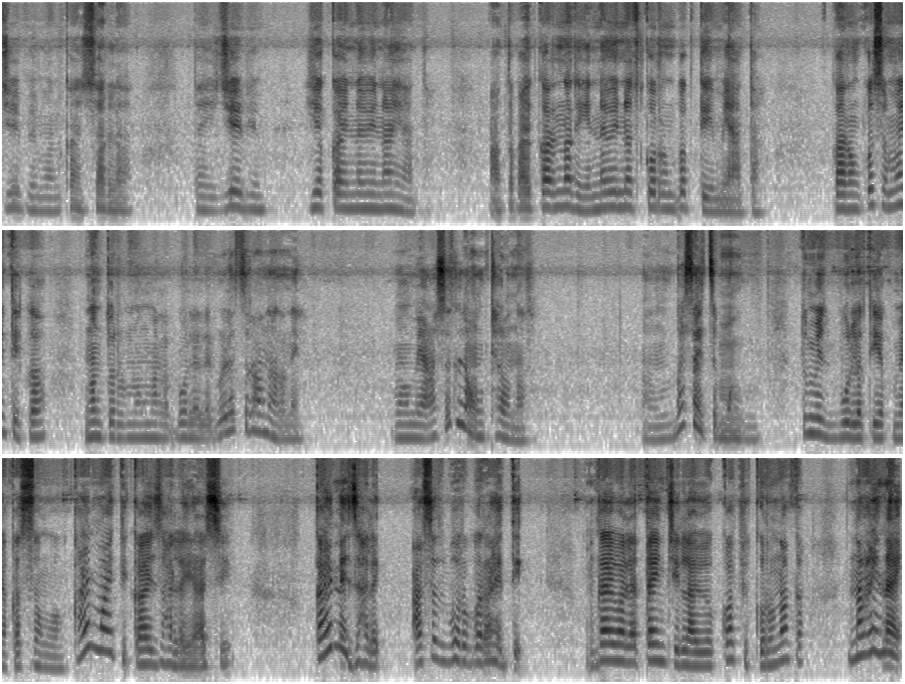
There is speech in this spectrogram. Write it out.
जे बी म्हण काय चालला ताई? जे बी हे काय नवीन आहे आता? आता काय करणार आहे? नवीनच करून बघते मी आता. कारण कसं माहिती का नंतर मग मला बोलायला वेळच राहणार नाही. मग मी असंच लावून ठेवणार. बसायचं मग. तुम्हीच बोलत एकमेकासमोर काय माहिती काय झालं आहे असे? काय नाही झालंय. असंच बरोबर आहे ते. गायवाल्या ताईंची लावी कॉफी करू नका. नाही नाही.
